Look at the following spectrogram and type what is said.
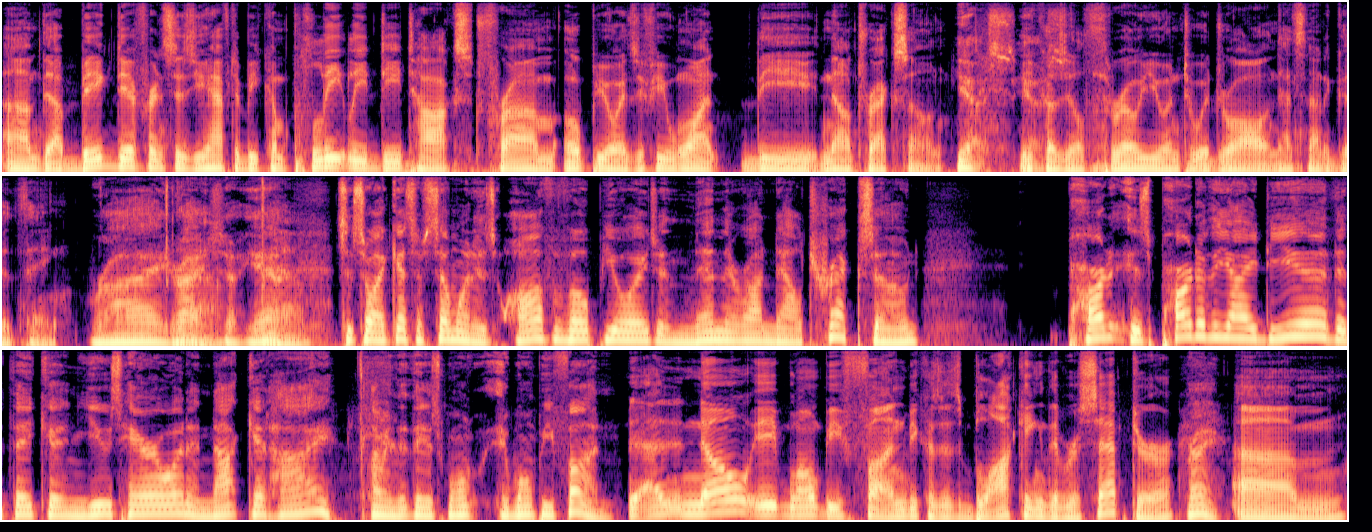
Um, the big difference is you have to be completely detoxed from opioids if you want the naltrexone Yes. yes. because it'll throw you into withdrawal, and that's not a good thing. Right, right. So yeah. yeah. So so I guess if someone is off of opioids and then they're on naltrexone, part is part of the idea that they can use heroin and not get high. I mean, that they just won't. It won't be fun. Uh, no, it won't be fun because it's blocking the receptor. Right. Um,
